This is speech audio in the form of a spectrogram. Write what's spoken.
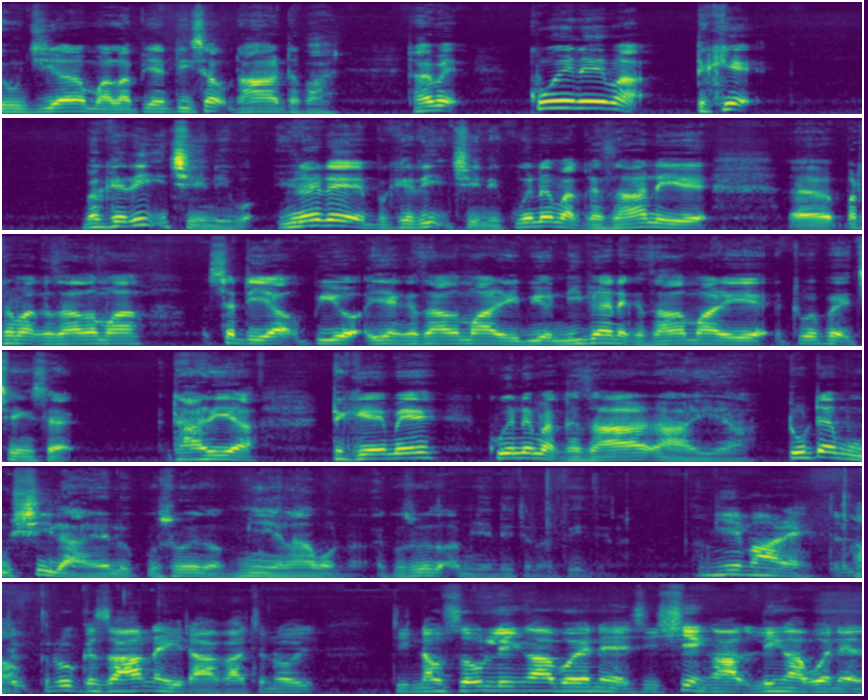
ယုံကြည်ရတော့မှာလားပြန်တိဆောက်ဒါတစ်ပိုင်းဒါပေမဲ့ကွင်းထဲမှာတကယ်ဘဂရီအခြေအနေပေါ့ United ရဲ့ဘဂရီအခြေအနေကွင်းထဲမှာကစားနေတဲ့အဲပထမကစားသမား7ယောက်ပြီးတော့အရင်ကစားသမားတွေပြီးတော့နီးပြတဲ့ကစားသမားတွေရဲ့အတွဲဖက်အချိန်ဆက်ဒါတွေကတကယ်ပဲကွင်းထဲမှာကစားတာတွေကတိုးတက်မှုရှိလာတယ်လို့ကိုစိုးရင်ဆိုမြင်လားပေါ့နော်ကိုစိုးရင်ဆိုအမြင်လေးကျွန်တော်သိတယ်လားမြင်ပါတယ်သူတို့ကစားနေတာကကျွန်တော် ဒီနောက်ဆုံး၄၅ပွဲနဲ့ရှင်း၅၄၅ပွဲနဲ့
